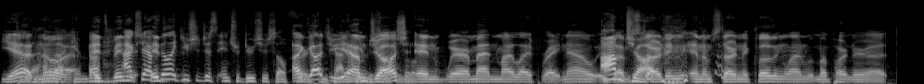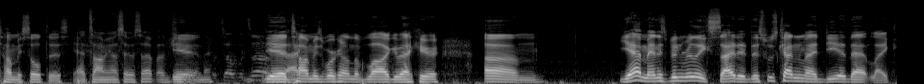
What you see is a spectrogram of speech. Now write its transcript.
Yeah. tell No. how that I- came it's been. actually I feel like you should just introduce yourself. First I got you. Yeah, I'm Josh, little- and where I'm at in my life right now is I'm I'm, starting and I'm starting a clothing line with my partner uh, Tommy Soltis. yeah, Tommy, you want to say what's up? I'm sure Yeah. you're in there. What's up, what's up? Yeah, back. Tommy's working on the vlog back here. Um, yeah, man, it's been really excited. This was kind of an idea that like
